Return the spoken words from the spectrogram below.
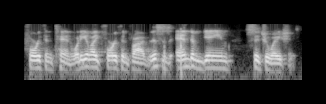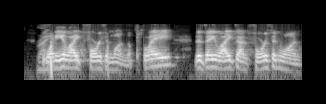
fourth and 10? What do you like fourth and five? This is end of game situations. Right. What do you like fourth and one? The play that they liked on fourth and one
